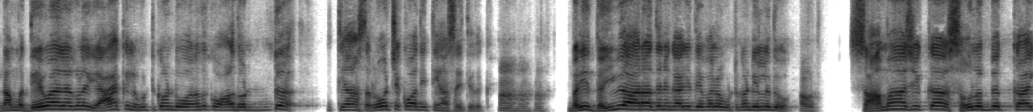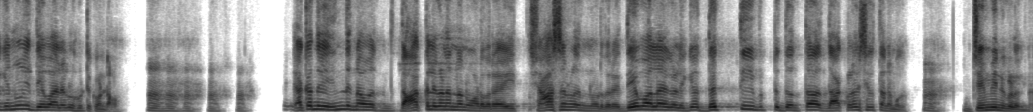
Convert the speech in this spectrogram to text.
ನಮ್ಮ ದೇವಾಲಯಗಳು ಯಾಕೆ ಇಲ್ಲಿ ಹುಟ್ಕೊಂಡು ಅನ್ನೋದಕ್ಕೆ ಬಹಳ ದೊಡ್ಡ ಇತಿಹಾಸ ರೋಚಕವಾದ ಇತಿಹಾಸ ಐತಿ ಇದಕ್ಕೆ. ಬರೀ ದೈವ ಆರಾಧನೆಗಾಗಿ ದೇವಾಲಯ ಹುಟ್ಕೊಂಡಿಲ್ಲದು. ಹೌದು. ಸಾಮಾಜಿಕ ಸೌಲಭ್ಯಕ್ಕಾಗಿನೂ ಈ ದೇವಾಲಯಗಳು ಹುಟ್ಟಿಕೊಂಡವು. ಯಾಕಂದ್ರೆ ಹಿಂದೆ ನಾವು ದಾಖಲೆಗಳನ್ನ ನೋಡಿದ್ರೆ ಈ ಶಾಸನಗಳನ್ನ ನೋಡಿದ್ರೆ ದೇವಾಲಯಗಳಿಗೆ ದತ್ತಿ ಬಿಟ್ಟಿದ್ದಂತ ದಾಖಲೆ ಸಿಗ್ತಾವ ನಮಗೆ. ಜಮೀನುಗಳನ್ನ.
